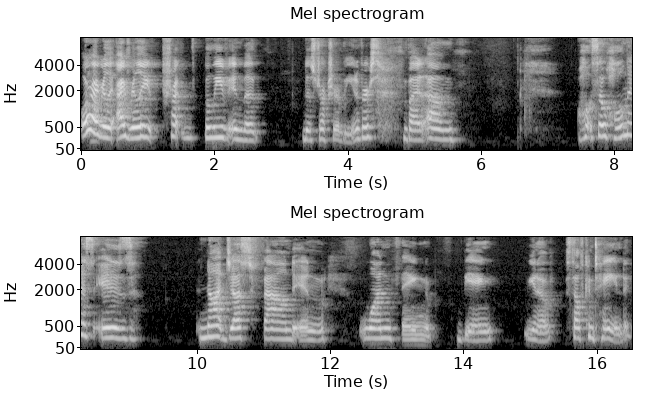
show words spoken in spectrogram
Or I really, I really tr- believe in the the structure of the universe, but um, so wholeness is not just found in one thing being, you know, self-contained.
